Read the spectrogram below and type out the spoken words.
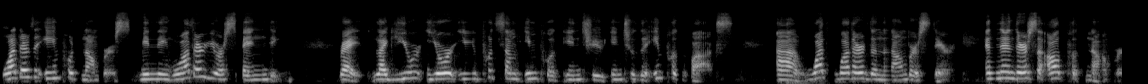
What are the input numbers? Meaning what are your spending, right? Like your, your, you put some input into, into the input box. Uh, what what are the numbers there and then there's the output number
